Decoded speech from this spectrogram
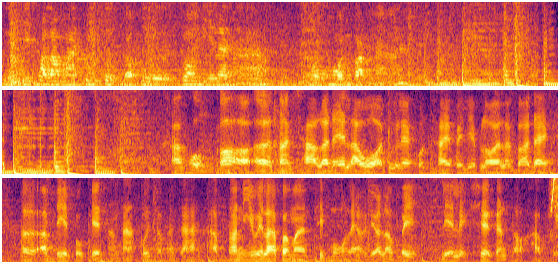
จุดที่ทรมานที่สุดก็คือช่วงนี้แหละนะอดทนก่อนนะ ครับผมก็ตอนเช้าเราได้ลาวอร์ดดูแลคนไข้ไปเรียบร้อย แล้วก็ได้อัปเดตโปรเกรสต่างๆคุยกับอาจารย์ครับ ตอนนี้เวลาประมาณ 10โมงแล้ว เดี๋ยวเราไปเรียนเลคเชอร์กันต่อครับจริ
